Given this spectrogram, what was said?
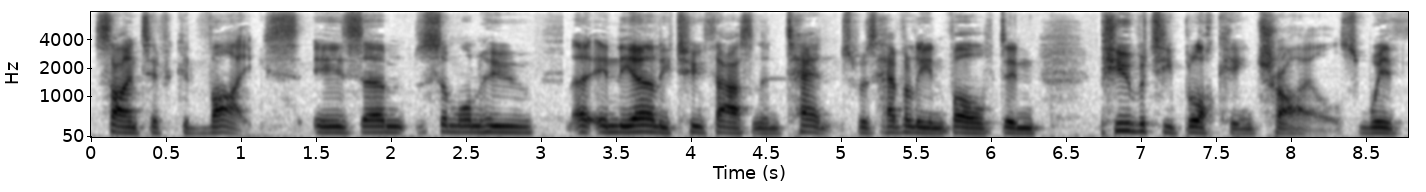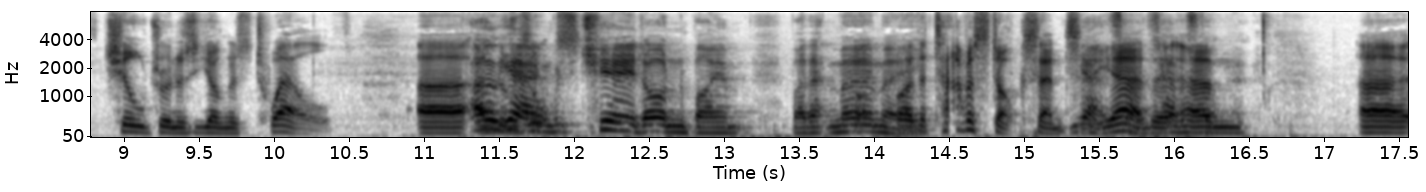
scientific advice is um, someone who uh, in the early 2010s was heavily involved in puberty blocking trials with children as young as 12 uh, Oh yeah, results- was cheered on by um, by that mermaid. by the Tavistock Centre. Yeah, Yeah, the, Tavistock. um, uh,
